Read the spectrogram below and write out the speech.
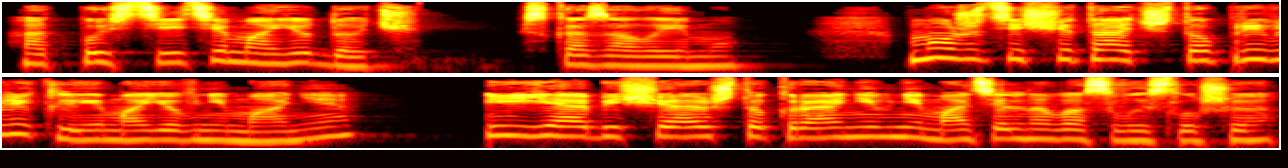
«Отпустите мою дочь», — сказала ему. «Можете считать, что привлекли мое внимание, и я обещаю, что крайне внимательно вас выслушаю».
